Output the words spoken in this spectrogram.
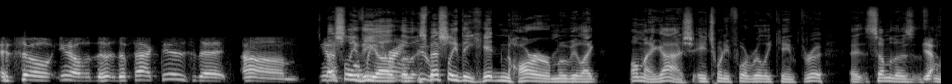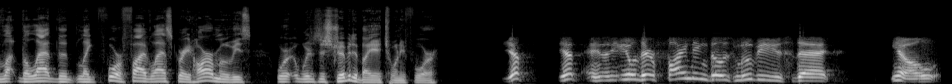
and so, you know, the the fact is that, um, especially know, the uh, especially the hidden horror movie like Oh my gosh, A24 really came through. Uh, some of those, yeah. la, the, la, the like four or five last great horror movies were was distributed by A24. Yep, yep, and you know they're finding those movies that you know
